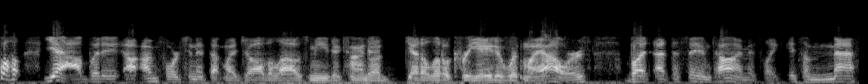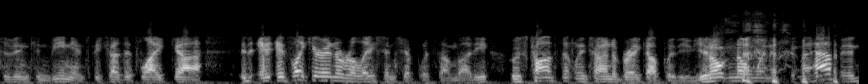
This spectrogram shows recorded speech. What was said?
Well, yeah, but it, I'm fortunate that my job allows me to kind of get a little creative with my hours. But at the same time, it's like, it's a massive inconvenience because it's like, uh, it, it, it's like you're in a relationship with somebody who's constantly trying to break up with you. You don't know when it's going to happen,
